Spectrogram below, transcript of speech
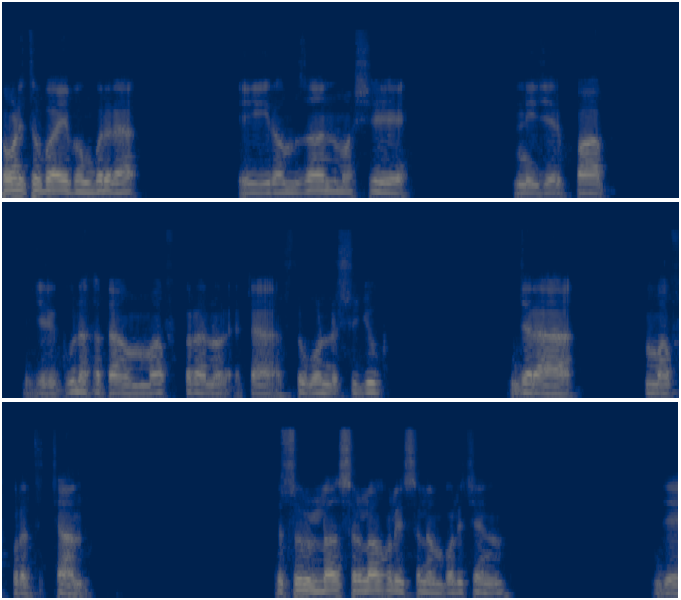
সম্মানিত ভাই এবং বোনেরা এই রমজান মাসে নিজের পাপ, নিজের গুনাহ খাতা মাফ করানোর একটা সুবর্ণ সুযোগ যারা মাফ করাতে চান। রসুল্লাহ সাল্লাহ সাল্লাম বলেছেন যে,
